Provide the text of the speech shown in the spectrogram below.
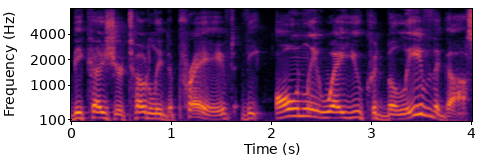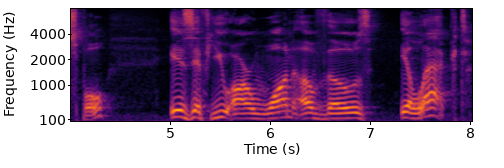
because you're totally depraved, the only way you could believe the gospel is if you are one of those elect.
